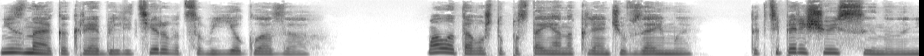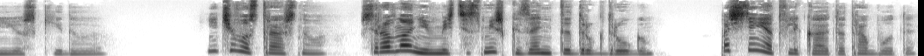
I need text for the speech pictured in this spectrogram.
не зная, как реабилитироваться в ее глазах. Мало того, что постоянно клянчу взаймы, так теперь еще и сына на нее скидываю. Ничего страшного. Все равно они вместе с Мишкой заняты друг другом. Почти не отвлекают от работы.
